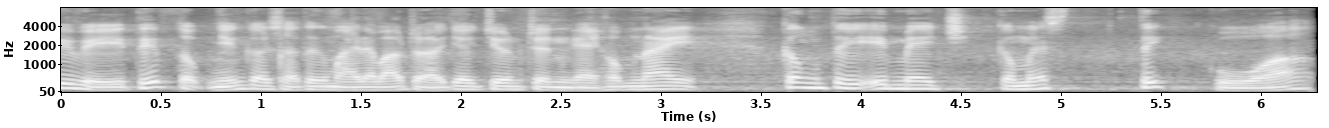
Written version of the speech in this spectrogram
quý vị tiếp tục những cơ sở thương mại đã bảo trợ cho chương trình ngày hôm nay. Công ty Image Cosmetics của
